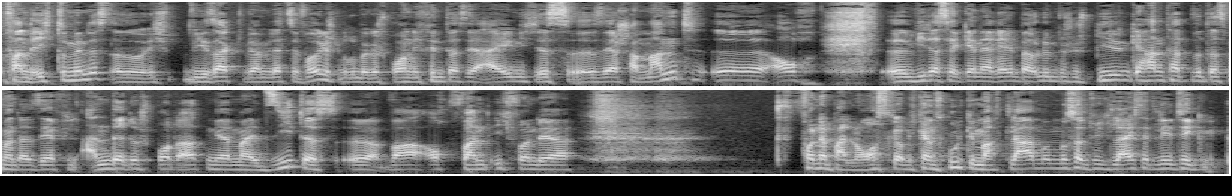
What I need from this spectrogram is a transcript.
Fand ich zumindest. Also ich, wie gesagt, wir haben letzte Folge schon drüber gesprochen. Ich finde das ja eigentlich ist äh, sehr charmant, äh, auch äh, wie das ja generell bei Olympischen Spielen gehandhabt wird, dass man da sehr viel andere Sportarten ja mal sieht. Das äh, war auch, fand ich, von der von der Balance, glaube ich, ganz gut gemacht. Klar, man muss natürlich Leichtathletik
